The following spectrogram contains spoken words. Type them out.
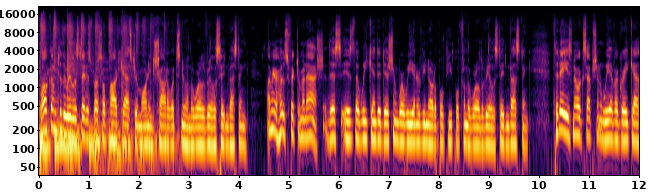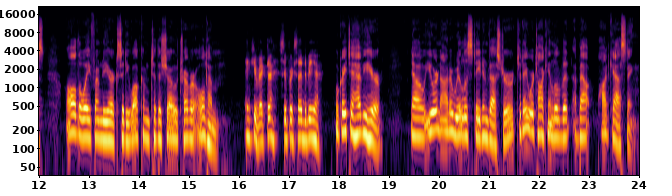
Welcome to the Real Estate Espresso Podcast, your morning shot of what's new in the world of real estate investing. I'm your host, Victor Menasce. This is the weekend edition where we interview notable people from the world of real estate investing. Today is no exception. We have a great guest all the way from New York City. Welcome to the show, Trevor Oldham. Thank you, Victor. Super excited to be here. Well, great to have you here. Now, you are not a real estate investor. Today, we're talking a little bit about podcasting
